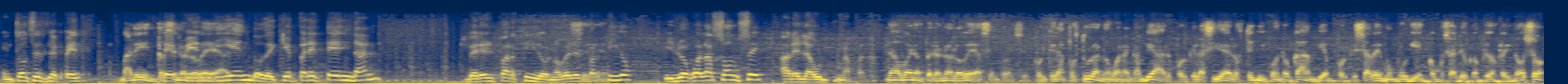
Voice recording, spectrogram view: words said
Entonces, depende, dependiendo de qué pretendan, ver el partido, no ver el partido, y luego a las 11 haré la última palabra. No, bueno, pero no lo veas entonces, porque las posturas no van a cambiar, porque las ideas de los técnicos no cambian, porque sabemos muy bien cómo salió campeón Reynoso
